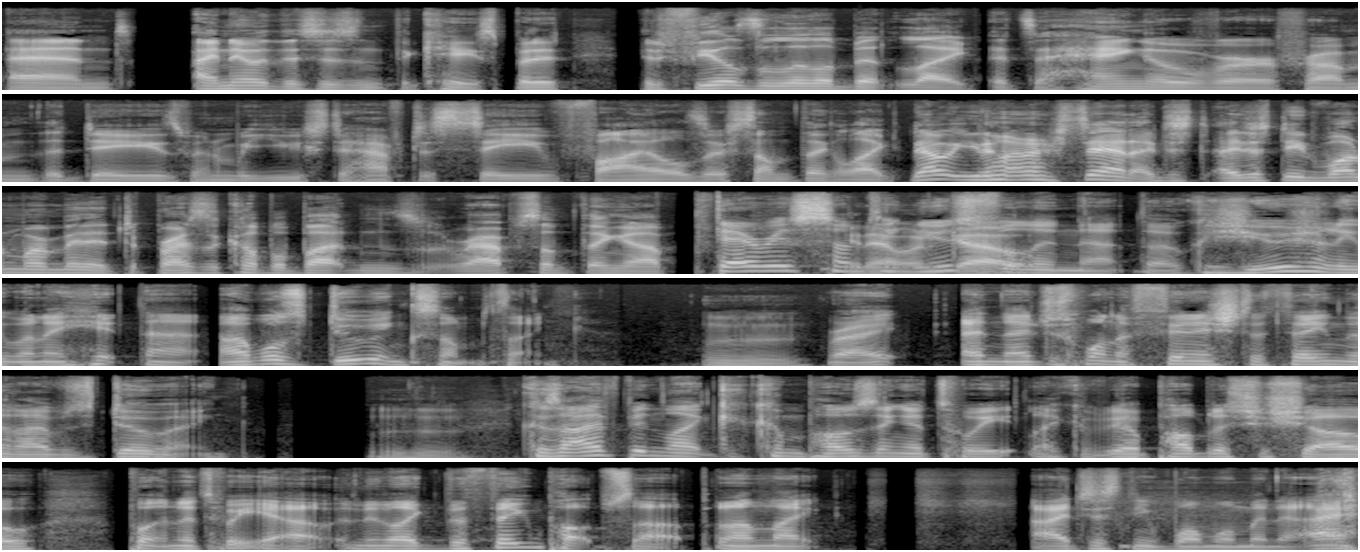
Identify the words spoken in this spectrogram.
and I know this isn't the case, but it it feels a little bit like it's a hangover from the days when we used to have to save files or something. Like, no, you don't understand. I just I just need one more minute to press a couple buttons, wrap something up. There is something and useful go. in that though, because usually when I hit that, I was doing something, Mm-hmm. right? And I just want to finish the thing that I was doing. Mm-hmm. Because I've been like composing a tweet, like if you publish a show, putting a tweet out, and then like the thing pops up, and I'm like, I just need one more minute. I,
